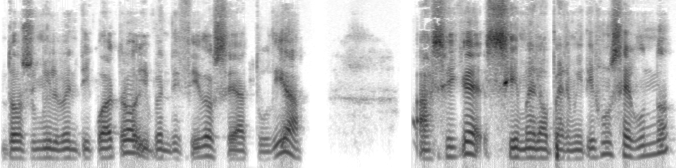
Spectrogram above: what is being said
2024 y bendecido sea tu día. Así que, si me lo permitís un segundo,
